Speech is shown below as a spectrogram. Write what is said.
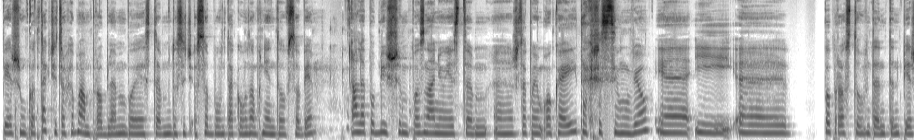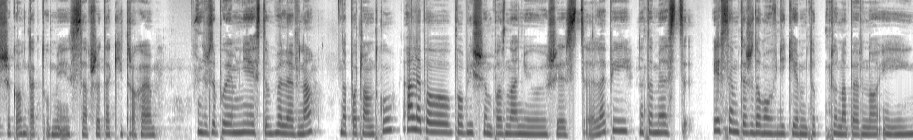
pierwszym kontakcie trochę mam problem, bo jestem dosyć osobą taką zamkniętą w sobie, ale po bliższym poznaniu jestem, e, że tak powiem, okej, okay, tak wszyscy mówią. E, I po prostu ten, ten pierwszy kontakt u mnie jest zawsze taki trochę, że tak powiem, nie jestem wylewna na początku, ale po, po bliższym poznaniu już jest lepiej. Natomiast Jestem też domownikiem, to, to na pewno, i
